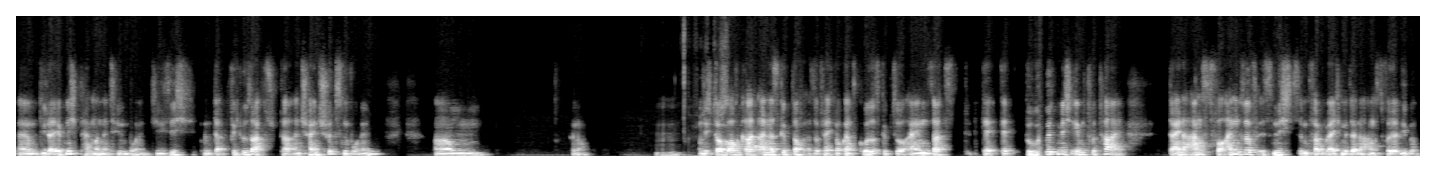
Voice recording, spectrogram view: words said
ähm, die da eben nicht permanent hinwollen, die sich, und da, wie du sagst, da anscheinend schützen wollen. Ähm, genau. Mhm. Und ich glaube auch gerade an, es gibt noch, also vielleicht noch ganz kurz, es gibt so einen Satz, der, der berührt mich eben total. Deine Angst vor Angriff ist nichts im Vergleich mit deiner Angst vor der Liebe.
